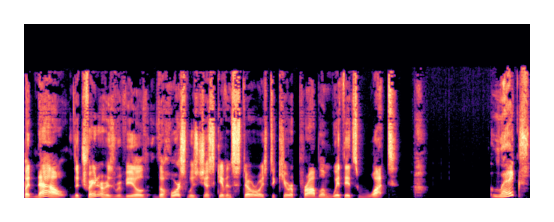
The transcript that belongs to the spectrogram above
but now the trainer has revealed the horse was just given steroids to cure a problem with its what? Legs?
